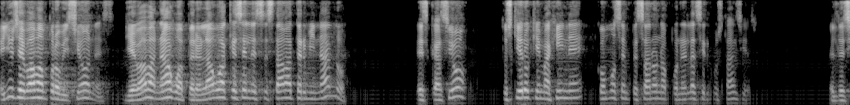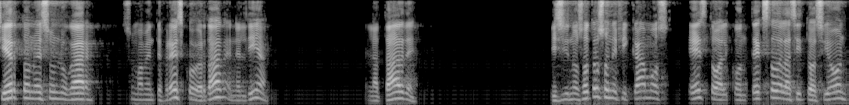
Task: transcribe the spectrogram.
Ellos llevaban provisiones, llevaban agua, pero el agua que se les estaba terminando escaseó. Entonces quiero que imagine cómo se empezaron a poner las circunstancias. El desierto no es un lugar sumamente fresco, ¿verdad? En el día, en la tarde. Y si nosotros unificamos esto al contexto de la situación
